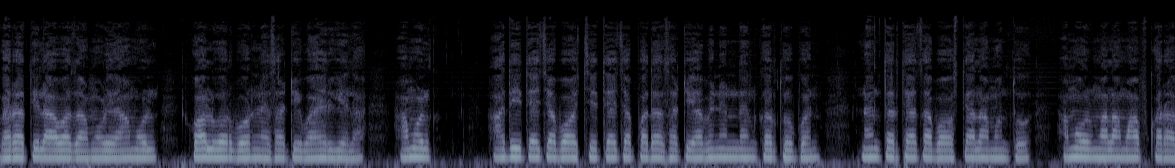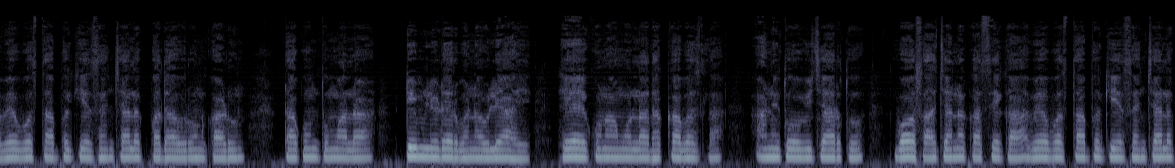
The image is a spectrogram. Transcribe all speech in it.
घरातील आवाजामुळे अमोल कॉलवर बोलण्यासाठी बाहेर गेला. अमोल आधी त्याच्या बॉसचे त्याच्या पदासाठी अभिनंदन करतो पण नंतर त्याचा बॉस त्याला म्हणतो अमोल मला माफ करा. व्यवस्थापकीय संचालक पदावरून काढून टाकून तुम्हाला टीम लीडर बनवले आहे. हे ऐकून अमोलला धक्का बसला आणि तो विचारतो बॉस अचानक असे का? व्यवस्थापकीय संचालक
